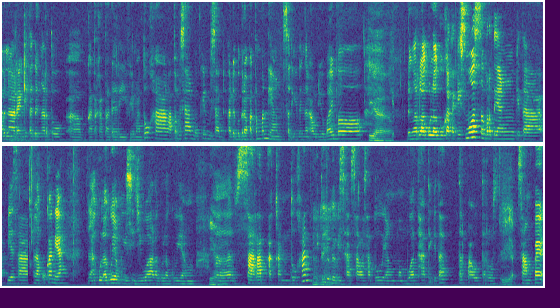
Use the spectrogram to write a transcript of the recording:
benar yang kita dengar tuh eh, kata-kata dari firman Tuhan atau misalnya mungkin bisa ada beberapa temen yang sering dengar audio Bible, Iya. dengar lagu-lagu katekismus seperti yang kita biasa lakukan ya lagu-lagu yang mengisi jiwa, lagu-lagu yang Iya. eh, syarat akan Tuhan itu juga bisa salah satu yang membuat hati kita terpaut terus Iya. sampai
